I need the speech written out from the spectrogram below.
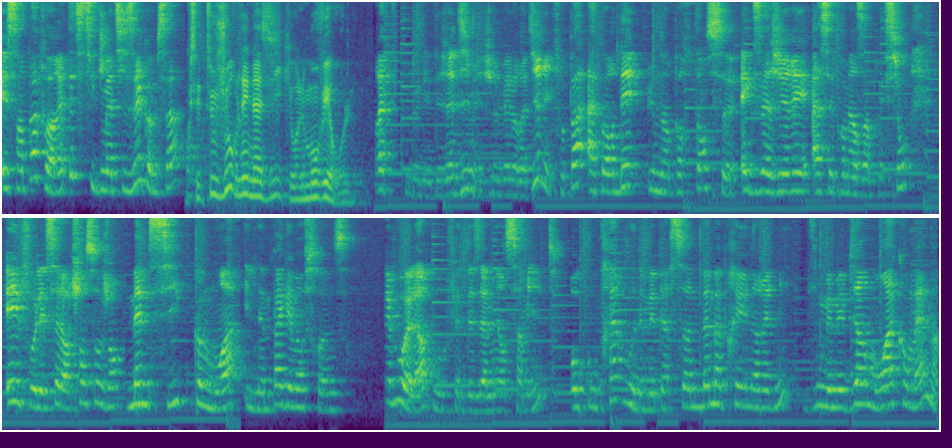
et sympa, faut arrêter de stigmatiser comme ça. C'est toujours les nazis qui ont le mauvais rôle. Bref, je l'ai déjà dit mais je vais le redire, il faut pas accorder une importance exagérée à ces premières impressions, et il faut laisser leur chance aux gens, même si, comme moi, ils n'aiment pas Game of Thrones. Et vous alors, vous vous faites des amis en 5 minutes. Au contraire, vous n'aimez personne même après une heure et demie. Vous m'aimez bien moi quand même.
